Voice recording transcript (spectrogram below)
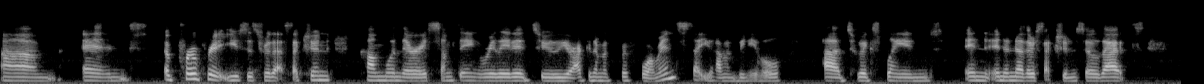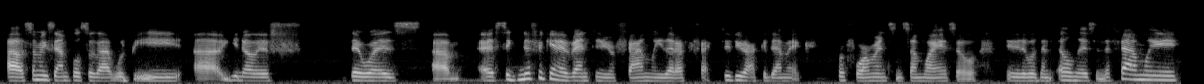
um, and appropriate uses for that section come when there is something related to your academic performance that you haven't been able uh, to explain in in another section. So that's uh, some examples of that would be, uh, you know, if there was um, a significant event in your family that affected your academic performance in some way. So maybe there was an illness in the family,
